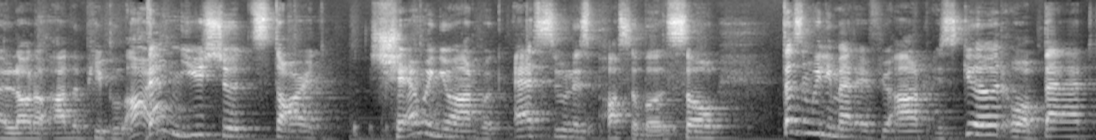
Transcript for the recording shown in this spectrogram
a lot of other people are, then you should start sharing your artwork as soon as possible. So it doesn't really matter if your art is good or bad,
